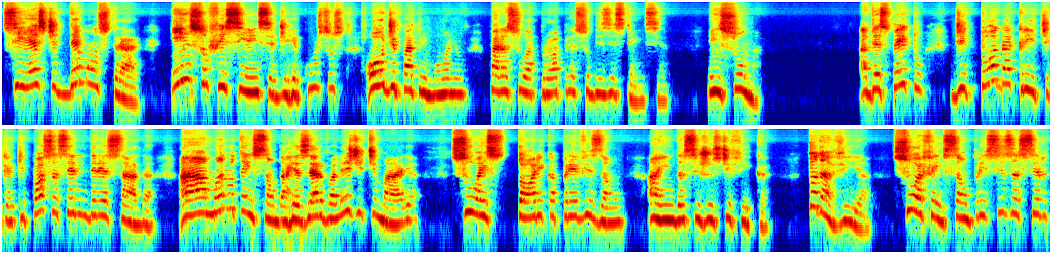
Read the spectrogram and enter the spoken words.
se este demonstrar insuficiência de recursos ou de patrimônio para sua própria subsistência. Em suma, a despeito de toda a crítica que possa ser endereçada à manutenção da reserva legitimária, sua histórica previsão ainda se justifica. Todavia, sua feição precisa ser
